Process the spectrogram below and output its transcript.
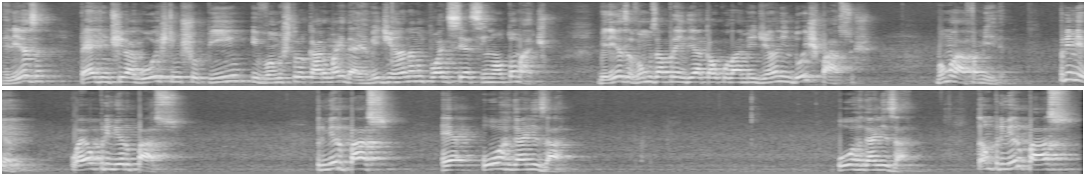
Beleza? Pede um tira-gosto e um chopinho e vamos trocar uma ideia. Mediana não pode ser assim no automático. Beleza? Vamos aprender a calcular a mediana em dois passos. Vamos lá, família. Primeiro, qual é o primeiro passo? Primeiro passo é organizar. Organizar. Então, primeiro passo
